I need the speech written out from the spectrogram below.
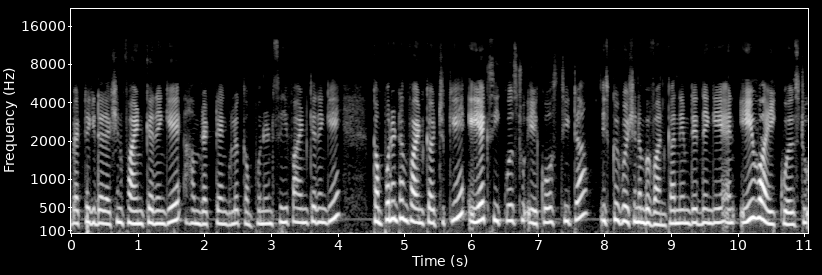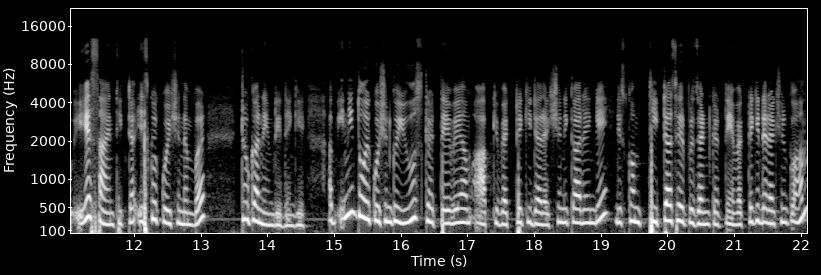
वेक्टर की डायरेक्शन फाइंड करेंगे, हम रेक्टेंगुलर कंपोनेंट से ही फाइंड करेंगे। कंपोनेंट हम फाइंड कर चुके हैं A X equals to A cos theta इसको इक्वेशन नंबर वन का नेम दे देंगे and A Y equals to A sine theta इसको इक्वेशन नंबर टू का नेम दे देंगे। अब इन्हीं दो इक्वेशन को यूज़ करते हुए हम आपके वेक्टर की डायरेक्शन निकालेंगे, जिसको हम थीटा से रिप्रेजेंट करते हैं। वेक्टर की डायरेक्शन को हम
